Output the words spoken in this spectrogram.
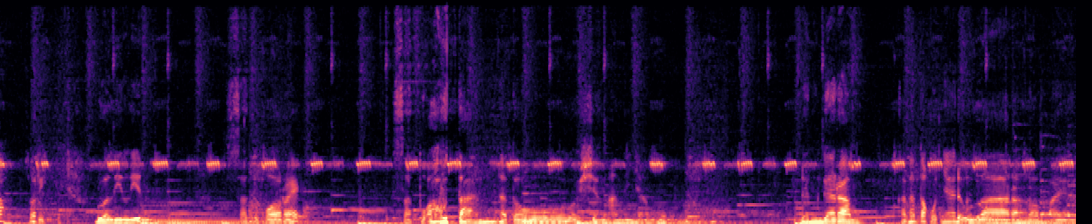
Ah sorry. Dua lilin satu korek satu autan atau lotion anti nyamuk dan garam. Karena takutnya ada ular atau apa ya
